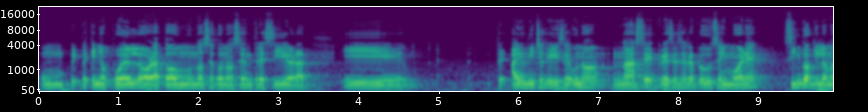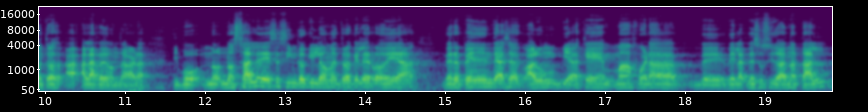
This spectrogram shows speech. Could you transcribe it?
un pe- pequeño pueblo, ahora todo el mundo se conoce entre sí, ¿verdad? Y hay un dicho que dice, uno nace, crece, se reproduce y muere 5 kilómetros a, la redonda, ¿verdad? Tipo, no, no sale de esos 5 kilómetros que le rodea, de repente hace algún viaje más fuera de, de su ciudad natal,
